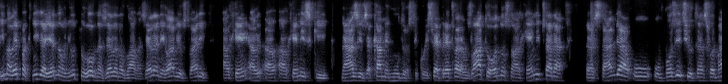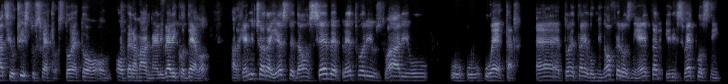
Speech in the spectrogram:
ima lepa knjiga jedna o Njutnu, lov na zelenog lava. Zeleni lav je u stvari alhe, al, al, alhemijski naziv za kamen mudrosti koji sve pretvara u zlato, odnosno alhemičara e, stavlja u, u poziciju transformacije u čistu svetlost. To je to opera magna ili veliko delo alhemičara jeste da on sebe pretvori u stvari u, u, u, u etar. E, to je taj luminoferozni etar ili svetlosni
